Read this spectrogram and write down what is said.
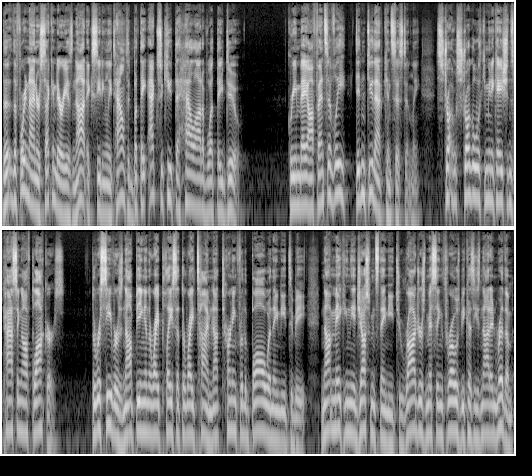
the, the 49ers secondary is not exceedingly talented, but they execute the hell out of what they do. Green Bay offensively didn't do that consistently. Str- struggle with communications, passing off blockers. The receivers not being in the right place at the right time, not turning for the ball when they need to be, not making the adjustments they need to. Rodgers missing throws because he's not in rhythm.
